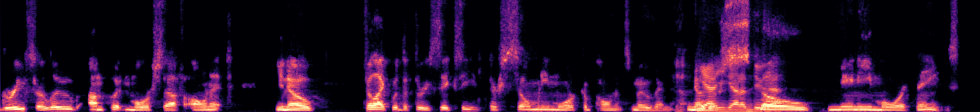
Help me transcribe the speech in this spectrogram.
grease or lube, I'm putting more stuff on it. You know, feel like with the 360, there's so many more components moving. Yeah. You know, Yeah, there's you so many more things.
